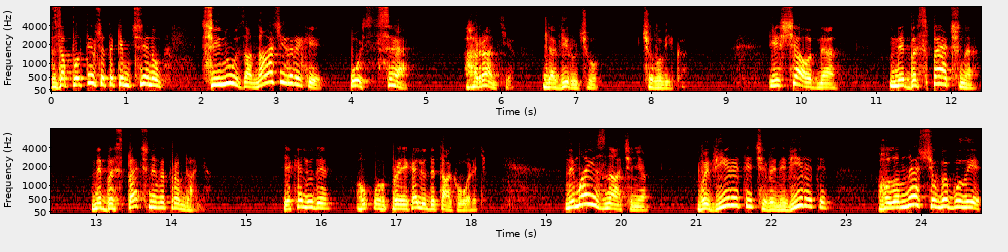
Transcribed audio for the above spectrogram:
заплативши таким чином ціну за наші гріхи, ось це гарантія для віруючого чоловіка. І ще одне небезпечне, небезпечне виправдання, яке люди, про яке люди так говорять. Немає значення, ви вірите чи ви не вірите. Головне, щоб ви були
